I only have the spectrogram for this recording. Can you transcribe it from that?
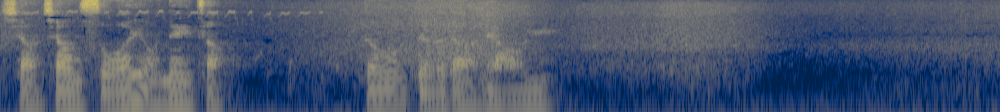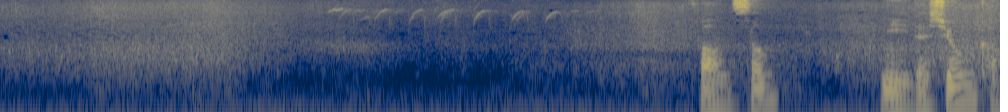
想象所有内脏都得到疗愈。放松你的胸口，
